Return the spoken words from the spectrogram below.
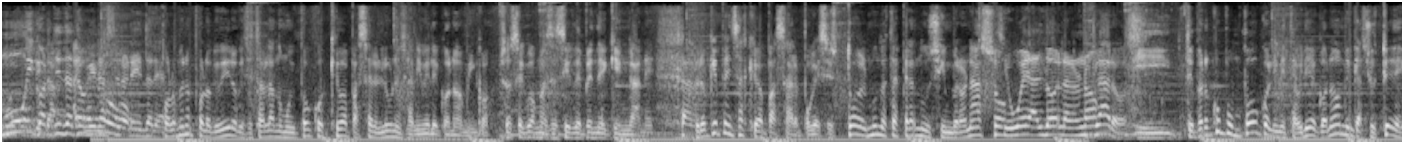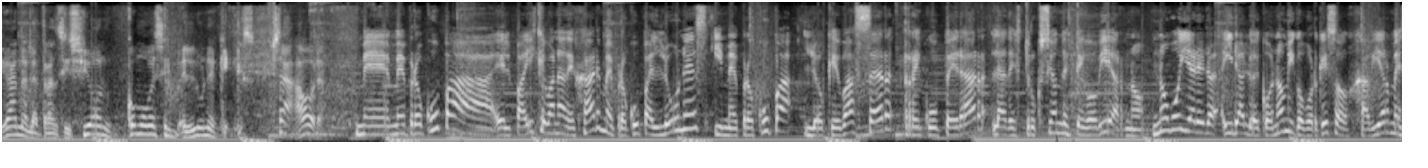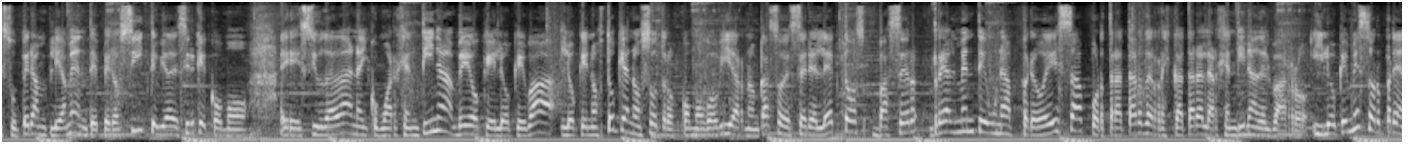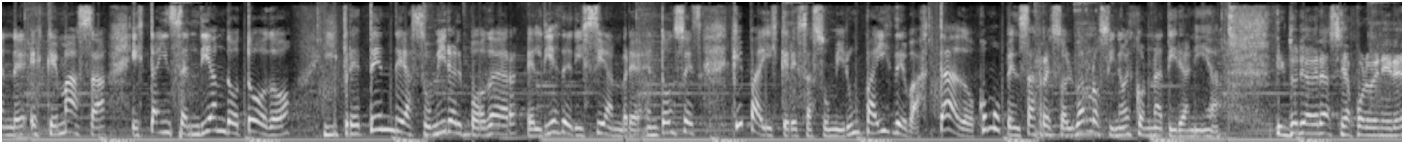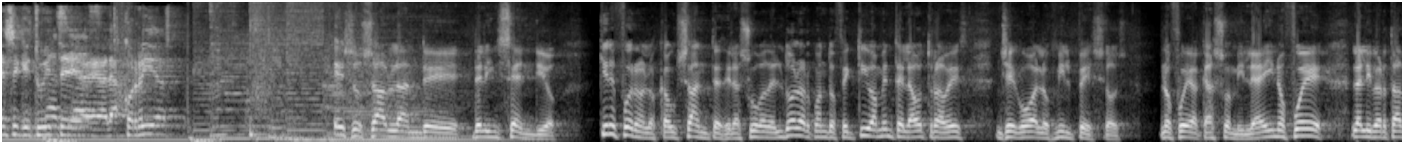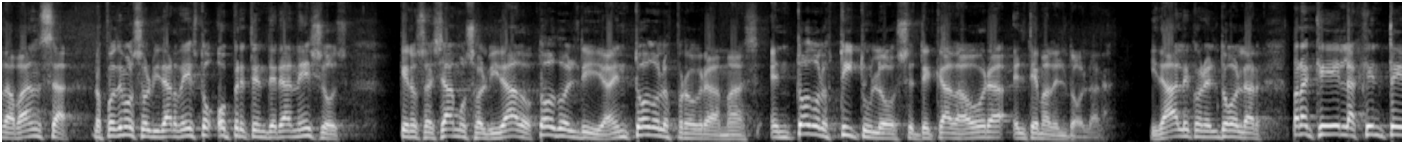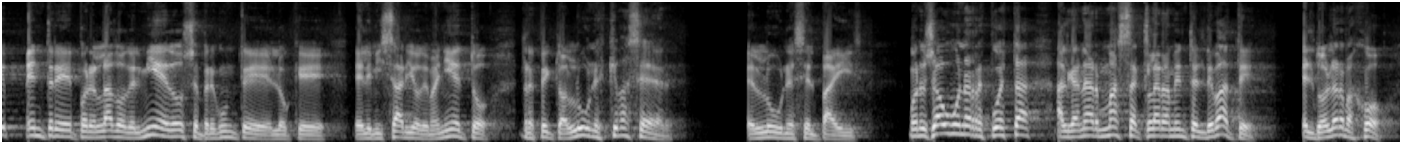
Muy cortita tengo que ir a hacer la editorial. Por lo menos por lo que veo, lo que se está hablando muy poco es qué va a pasar el lunes a nivel económico. Yo sé que vamos a decir depende de quién gane. Pero ¿qué pensás que va a pasar? Porque si todo el mundo está esperando un cimbronazo. Si huele al dólar o no. Claro, y te preocupa un poco la inestabilidad económica, si ustedes ganan la transición, ¿cómo ves el, lunes que es? Ya, ahora. Me, me preocupa el país que van a dejar, me preocupa el lunes y me preocupa lo que va a ser recuperar la destrucción de este gobierno. No voy a ir a, ir a lo económico porque eso Javier me supera ampliamente, pero sí te voy a decir que como eh, ciudadana y como argentina veo que lo que va, lo que nos toque a nosotros como gobierno en caso de ser electos va a ser realmente una proeza por tratar de rescatar a la Argentina del barro. Y lo que me sorprende es que Massa está incendiando todo y pretende asumir el poder el 10 de diciembre. Entonces, ¿qué país querés asumir? Un país devastado. ¿Cómo pensás resolverlo si no es con una tiranía? Victoria, gracias por venir. Ese que estuviste a las corridas. Esos hablan de, del incendio. ¿Quiénes fueron los causantes de la suba del dólar cuando efectivamente la otra vez llegó a los mil pesos? ¿No fue acaso mi ley? ¿No fue la libertad avanza? ¿Nos podemos olvidar de esto o pretenderán ellos que nos hayamos olvidado todo el día, en todos los programas, en todos los títulos de cada hora, el tema del dólar? Y dale con el dólar, para que la gente entre por el lado del miedo, se pregunte lo que el emisario de Mañeto respecto al lunes, ¿qué va a hacer el lunes el país? Bueno, ya hubo una respuesta al ganar masa claramente el debate. El dólar bajó.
